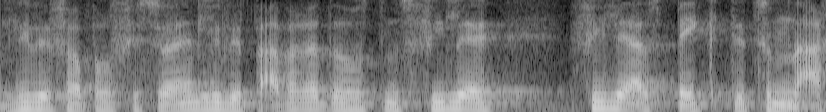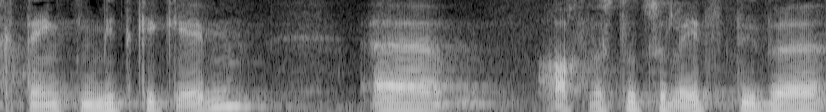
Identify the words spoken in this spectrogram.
liebe Frau Professorin, liebe Barbara, du hast uns viele, viele Aspekte zum Nachdenken mitgegeben. Äh, auch was du zuletzt über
